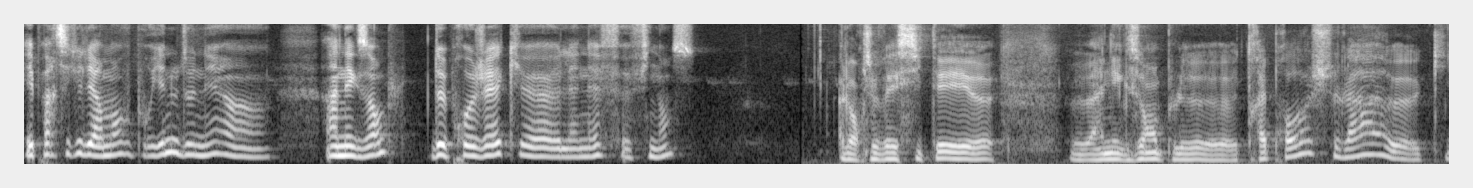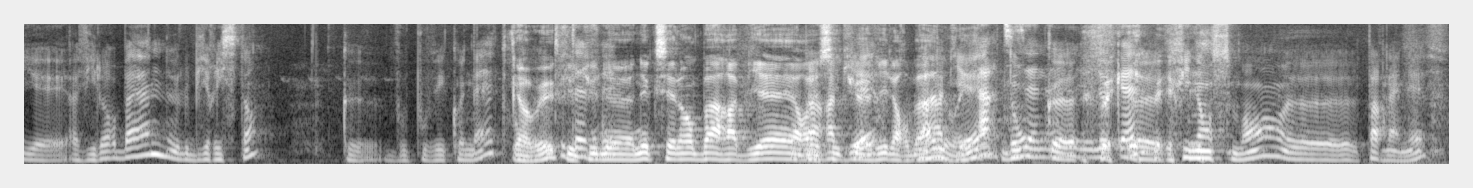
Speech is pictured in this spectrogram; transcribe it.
Et particulièrement, vous pourriez nous donner un, exemple de projet que la NEF finance? Alors je vais citer... Euh, un exemple très proche, là, qui est à Villeurbanne, le Biristan, que vous pouvez connaître. Ah oui, qui est un excellent bar à bière situé à Villeurbanne. Oui. Donc, euh, euh, financement euh, par la nef.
